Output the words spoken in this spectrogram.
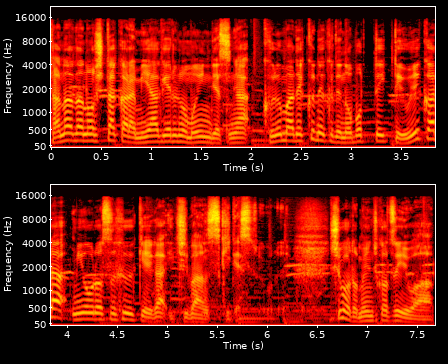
棚田の下から見上げるのもいいんですが車でくねくね登っていって上から見下ろす風景が一番好きです。ということで柴田メンチカツイは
